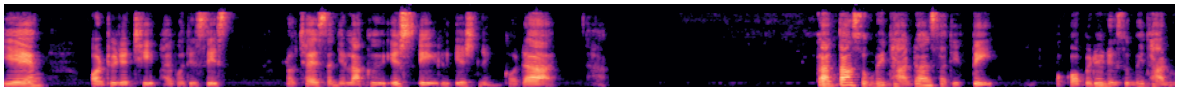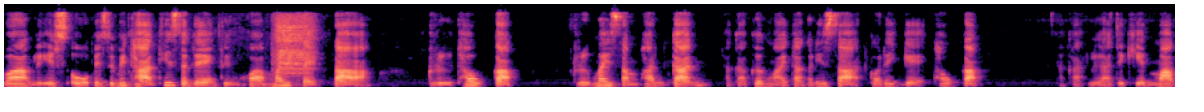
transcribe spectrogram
แย้ง alternative hypothesis เราใช้สัญลักษณ์คือ HA หรือ H1 ก็ได้การตั้งสมมติฐานด้านสถิติ ประกอบไปด้วยหนึ่งสมมติฐานว่างหรือ SO เป็นสมมติฐานที่แสดงถึงความไม่แตกต่าง หรือเท่ากับ หรือไม่สัมพันธ์กันนะคะเครื่องหมายทางคณิตศาสตร์ก็ได้แก่เท่ากับนะคะหรืออาจจะเขียนมาก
